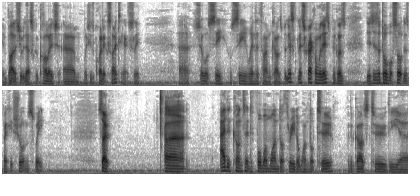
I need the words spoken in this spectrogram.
in partnership with Ascot College, um, which is quite exciting actually. Uh, so we'll see, we'll see when the time comes. But let's let's crack on with this because this is a talk about sort. Let's make it short and sweet. So, uh, added content to 411.3.1.2 with regards to the uh,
